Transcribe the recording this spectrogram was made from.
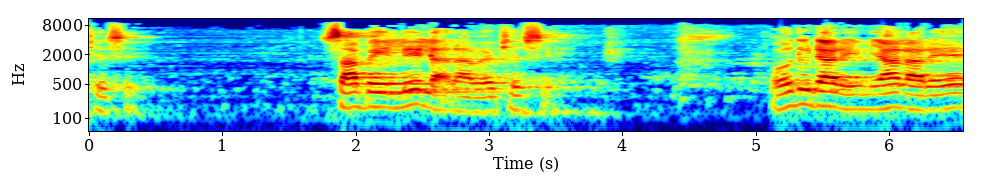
ဖြစ်စေစာပေလေးလာတာပဲဖြစ်စေဘောဓုတတွေများလာတယ်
